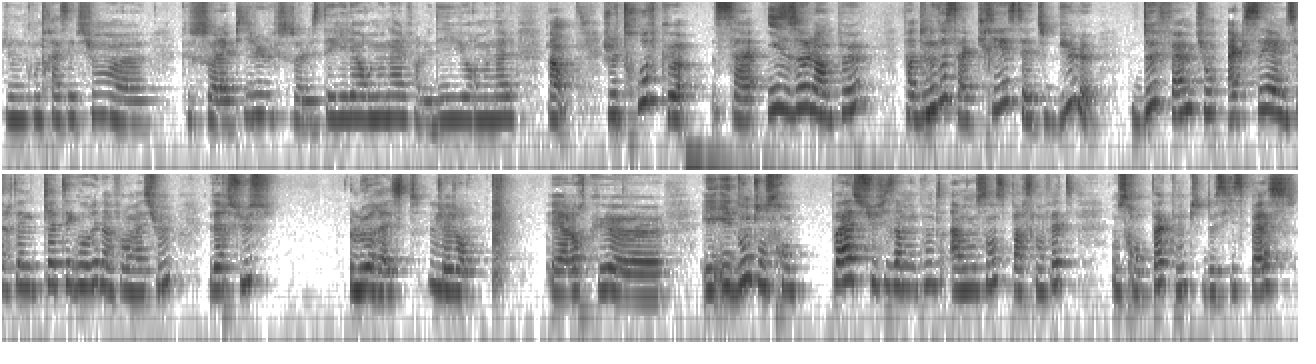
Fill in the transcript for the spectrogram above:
d'une contraception, que ce soit la pilule, que ce soit le stérilet hormonal, enfin le DIU hormonal? Enfin, je trouve que ça isole un peu, enfin de nouveau ça crée cette bulle de femmes qui ont accès à une certaine catégorie d'informations versus le reste. Tu vois, genre. Et alors que. euh, et, et dont on se rend pas suffisamment compte, à mon sens, parce qu'en fait, on se rend pas compte de ce qui se passe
